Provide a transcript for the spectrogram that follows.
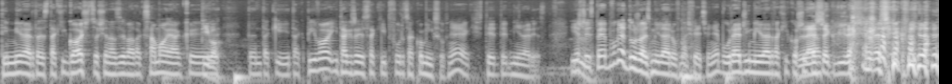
Tim Miller to jest taki gość, co się nazywa tak samo jak y, Piwo. ten taki tak piwo i także jest taki twórca komiksów, nie? Jakiś ty, ty Miller jest. I jeszcze Hmm. jest, w ogóle dużo jest Millerów na świecie, nie? Był Reggie Miller, taki koszykarz. Leszek Miller. Leszek Miller.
